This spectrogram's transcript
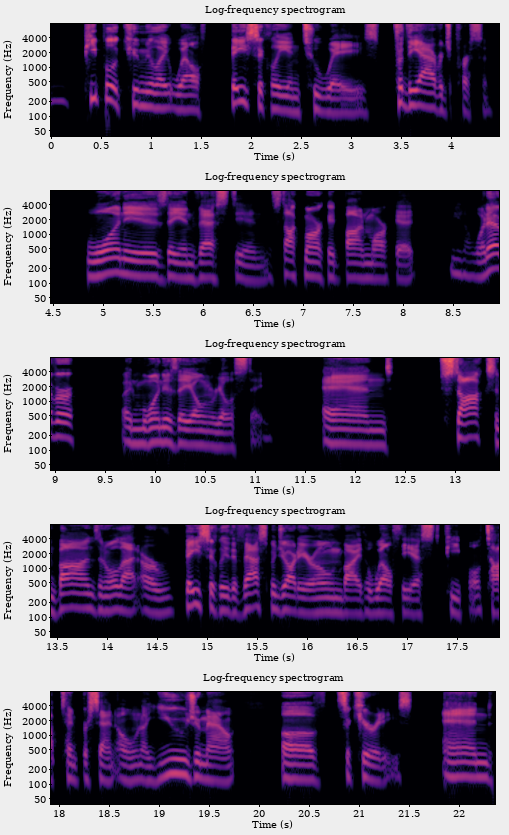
mm, people accumulate wealth basically in two ways for the average person. One is they invest in the stock market, bond market, you know, whatever, and one is they own real estate. And stocks and bonds and all that are basically the vast majority are owned by the wealthiest people. Top 10% own a huge amount of securities. And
